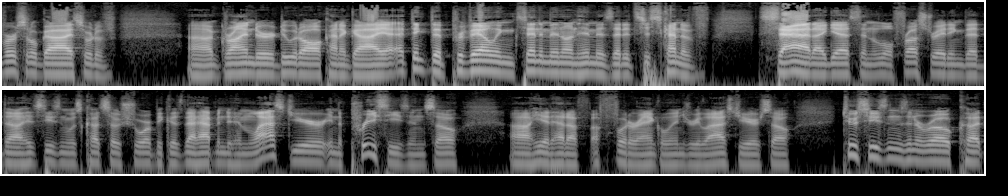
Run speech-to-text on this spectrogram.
versatile guy, sort of uh, grinder, do it all kind of guy. I think the prevailing sentiment on him is that it's just kind of sad, I guess, and a little frustrating that uh, his season was cut so short because that happened to him last year in the preseason. So uh, he had had a, a, foot or ankle injury last year. So two seasons in a row cut,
